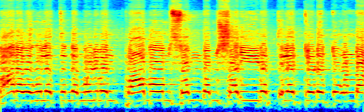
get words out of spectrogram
മാനവകുലത്തിന്റെ മുഴുവൻ പാപവും സ്വന്തം ശരീരത്തിൽ ഏറ്റെടുത്തുകൊണ്ട്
